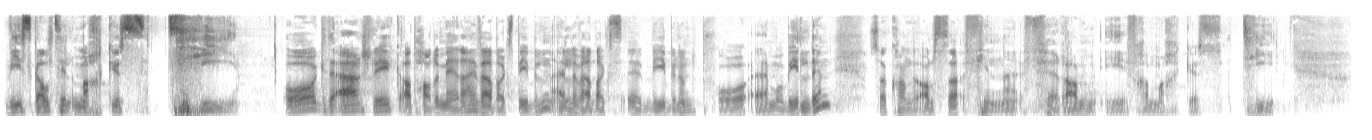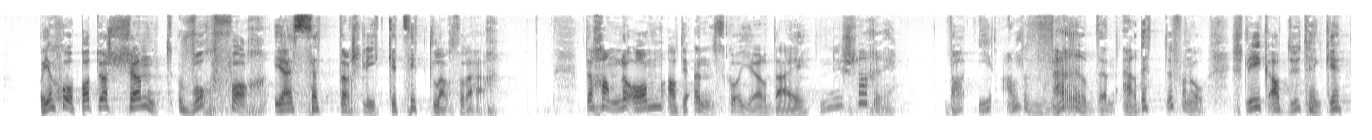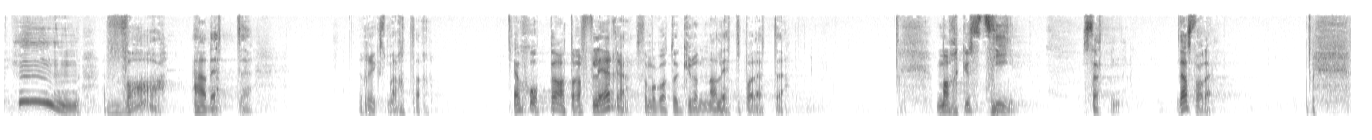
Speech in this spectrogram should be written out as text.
Vi skal til Markus 10. Og det er slik at Har du med deg hverdagsbibelen eller hverdagsbibelen på eh, mobilen din, så kan du altså finne fram fra Markus 10. Og Jeg håper at du har skjønt hvorfor jeg setter slike titler som det her. Det handler om at jeg ønsker å gjøre deg nysgjerrig. Hva i all verden er dette for noe? Slik at du tenker Hm, hva er dette? Ryggsmerter. Jeg håper at det er flere som har gått og grunna litt på dette. Markus 10, 17. Der står det.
